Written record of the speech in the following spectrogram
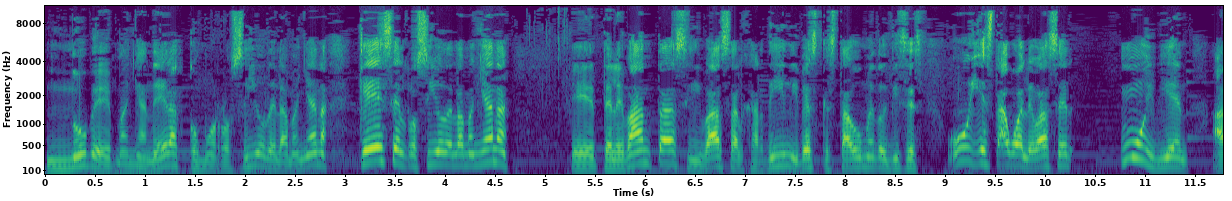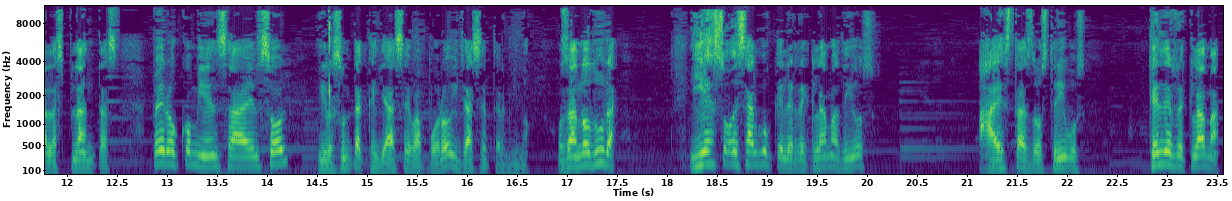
nube mañanera como rocío de la mañana. ¿Qué es el rocío de la mañana? Eh, te levantas y vas al jardín y ves que está húmedo y dices, uy, esta agua le va a hacer muy bien a las plantas. Pero comienza el sol y resulta que ya se evaporó y ya se terminó. O sea, no dura. Y eso es algo que le reclama Dios a estas dos tribus. ¿Qué les reclama?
